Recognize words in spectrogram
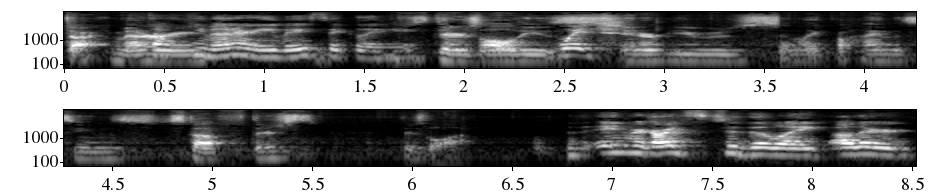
documentary, documentary basically. there's all these Which- interviews and like behind the scenes stuff. There's there's a lot. In regards to the like other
